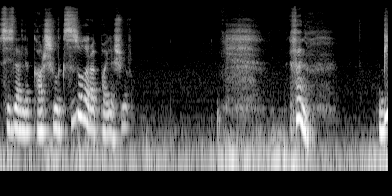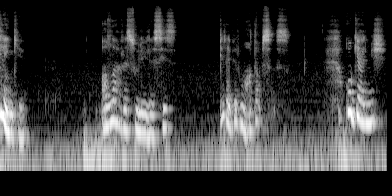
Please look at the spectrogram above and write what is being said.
sizlerle karşılıksız olarak paylaşıyorum. Efendim, bilin ki Allah Resulü ile siz birebir muhatapsınız. O gelmiş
